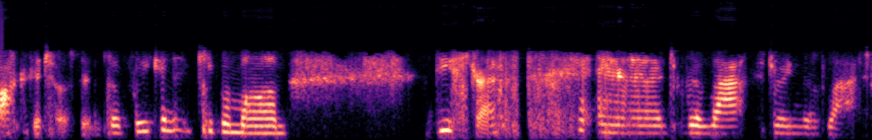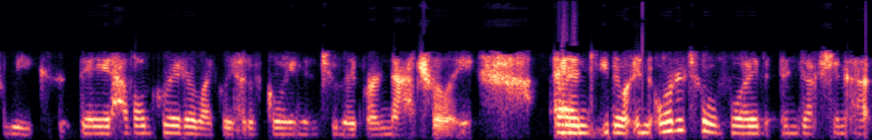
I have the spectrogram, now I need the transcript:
oxytocin. So if we can keep a mom de-stressed and relaxed during those last weeks, they have a greater likelihood of going into labor naturally. And, you know, in order to avoid induction at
